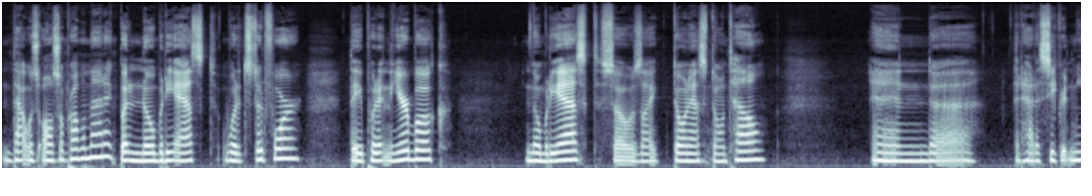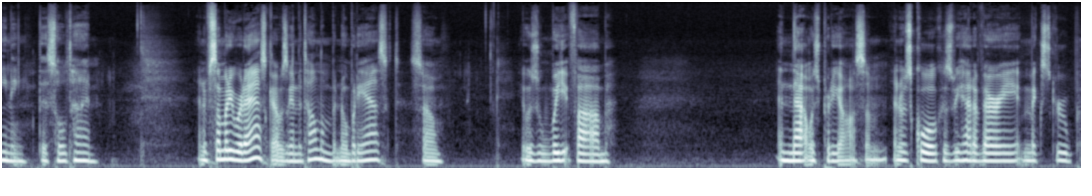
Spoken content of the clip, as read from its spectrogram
that was also problematic, but nobody asked what it stood for. They put it in the yearbook. Nobody asked, so it was like, don't ask, don't tell. And uh, it had a secret meaning this whole time. And if somebody were to ask, I was going to tell them, but nobody asked. So it was Wait Fob. And that was pretty awesome. And it was cool because we had a very mixed group.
